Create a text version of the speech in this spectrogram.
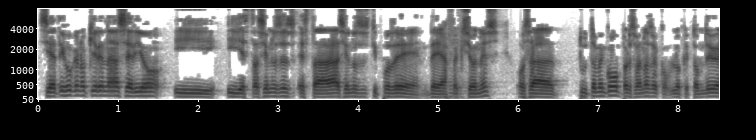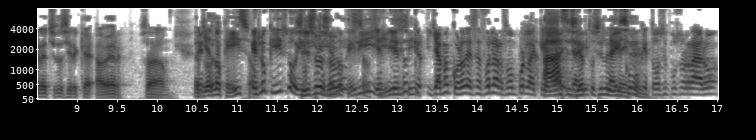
si ya te dijo que no quiere nada serio y, y está haciendo esos, está haciendo esos tipos de, de afecciones, o sea, tú también como persona, o sea, lo que Tom debe haber hecho es decir que, a ver, o sea... Y es lo que hizo. Es lo que hizo. Sí y- hizo eso. es lo que Sí, hizo, sí, y, y eso sí, es que- ya me acuerdo, esa fue la razón por la que... Ah, de- sí, de cierto, ahí- sí le de ahí dice. como que todo se puso raro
